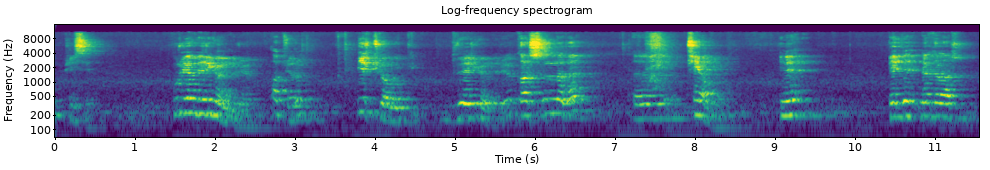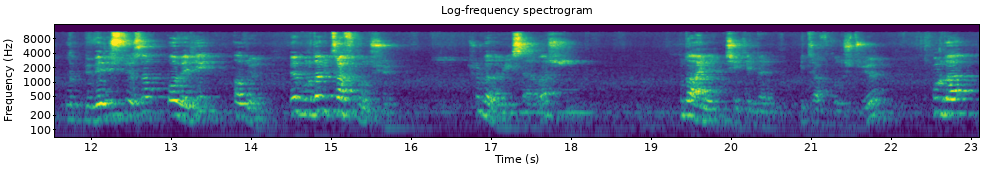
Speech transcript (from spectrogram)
Bu PC. Buraya veri gönderiyor. Atıyorum 1 kiloluk veri gönderiyor. Karşılığında da e, şey alıyor. Yine belli ne kadarlık bir veri istiyorsa o veriyi alıyor. Ve burada bir trafik oluşuyor. Şurada da bilgisayar var. Bu da aynı şekilde bir trafik oluşturuyor. Burada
